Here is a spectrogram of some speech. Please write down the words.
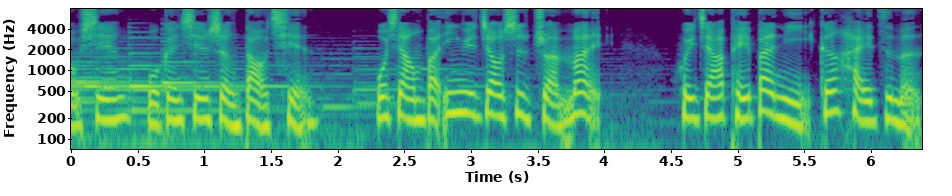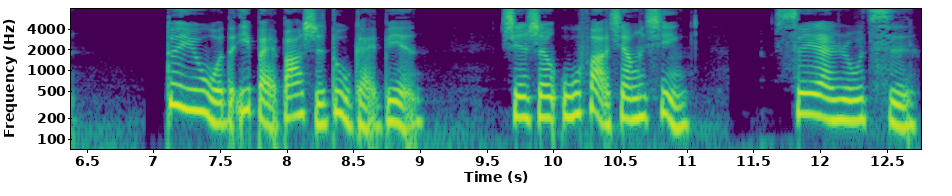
首先，我跟先生道歉。我想把音乐教室转卖，回家陪伴你跟孩子们。对于我的一百八十度改变，先生无法相信。虽然如此，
